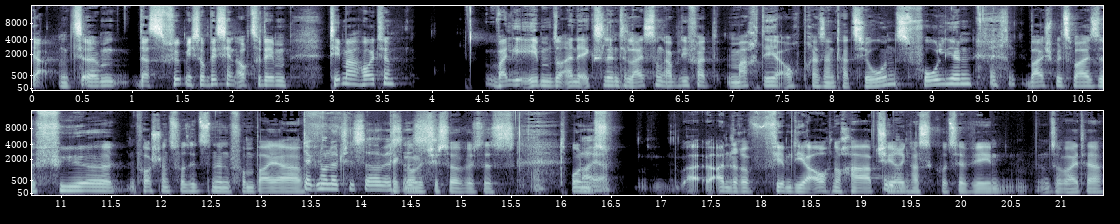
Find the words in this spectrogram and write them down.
Ja, und ähm, das führt mich so ein bisschen auch zu dem Thema heute weil ihr eben so eine exzellente Leistung abliefert, macht ihr auch Präsentationsfolien, Richtig. beispielsweise für Vorstandsvorsitzenden von Bayer Technology Services, Technology Services und, und andere Firmen, die ihr auch noch habt, genau. Sharing hast du kurz erwähnt und so weiter.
